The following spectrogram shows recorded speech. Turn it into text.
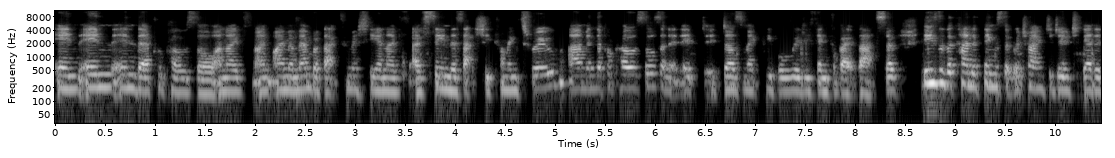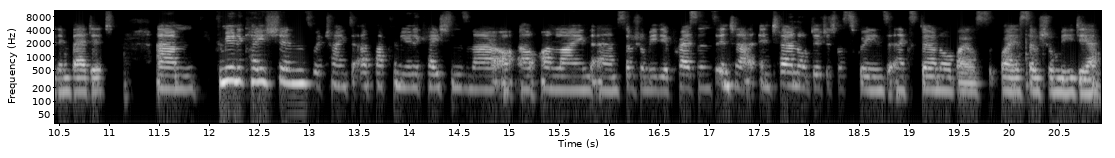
in in in their proposal. And I've I'm, I'm, a member of that committee and I've, I've seen this actually coming through um, in the proposals and it, it, it, does make people really think about that. So these are the kind of things that we're trying to do to get it embedded. Um, communications we're trying to up our communications and our, our online um, social media presence internet internal digital screens and external via, via social media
